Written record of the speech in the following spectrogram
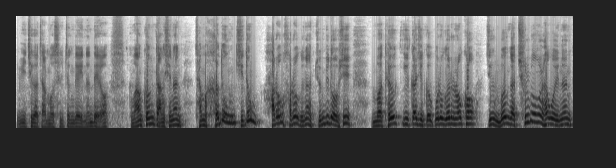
위치가 잘못 설정되어 있는데요. 그만큼 당시는 참 허둥지둥 하루하루 그냥 준비도 없이 뭐 태극기까지 거꾸로 걸어놓고 지금 뭔가 출범을 하고 있는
